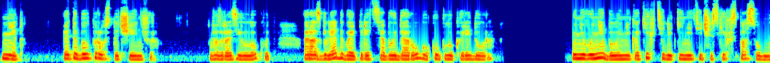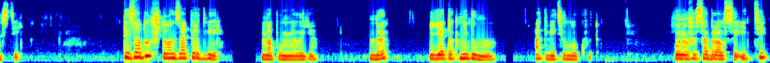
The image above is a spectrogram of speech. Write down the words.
Нет, это был просто чейнджер, возразил Локвуд, разглядывая перед собой дорогу к углу коридора. У него не было никаких телекинетических способностей. Ты забыл, что он запер дверь, напомнила я. Да? Я так не думаю, ответил Локвуд. Он уже собрался идти,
